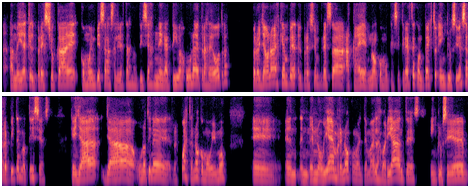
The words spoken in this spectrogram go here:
a medida que el precio cae, cómo empiezan a salir estas noticias negativas una detrás de otra, pero ya una vez que el precio empieza a caer, ¿no? Como que se crea este contexto e inclusive se repiten noticias que ya, ya uno tiene respuestas, ¿no? Como vimos eh, en, noviembre, ¿no? Con el tema de las variantes, inclusive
